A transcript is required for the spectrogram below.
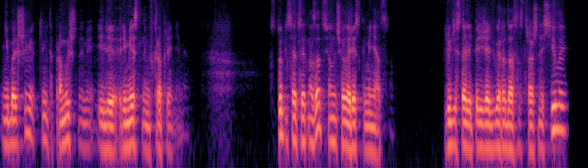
небольшими какими-то промышленными или ремесленными вкраплениями. 150 лет назад все начало резко меняться. Люди стали переезжать в города со страшной силой,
